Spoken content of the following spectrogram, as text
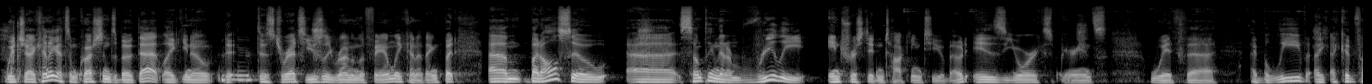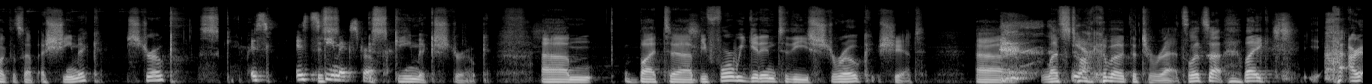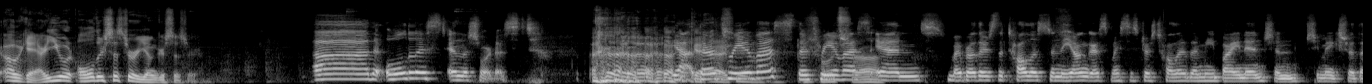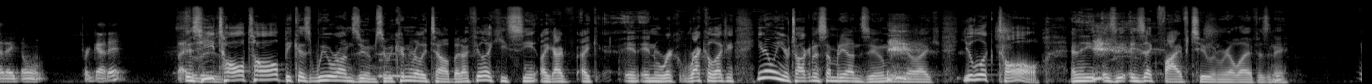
which I kind of got some questions about that. Like, you know, d- does Tourette's usually run in the family, kind of thing? But um, but also uh, something that I'm really interested in talking to you about is your experience with, uh, I believe I, I could fuck this up, ischemic stroke. Is ischemic stroke. Ischemic stroke. Um, but uh, before we get into the stroke shit, uh, let's talk about the Tourette's. Let's uh, like, are, okay, are you an older sister or younger sister? Uh, the oldest and the shortest. yeah, there are three of us. There are three of us, straw. and my brother's the tallest and the youngest. My sister's taller than me by an inch, and she makes sure that I don't forget it. But Is he tall, tall? Because we were on Zoom, so we couldn't really tell. But I feel like he's seen, like I've, like in, in rec- recollecting, you know, when you're talking to somebody on Zoom and you're like, "You look tall," and then he, is he, he's like five two in real life, isn't he?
